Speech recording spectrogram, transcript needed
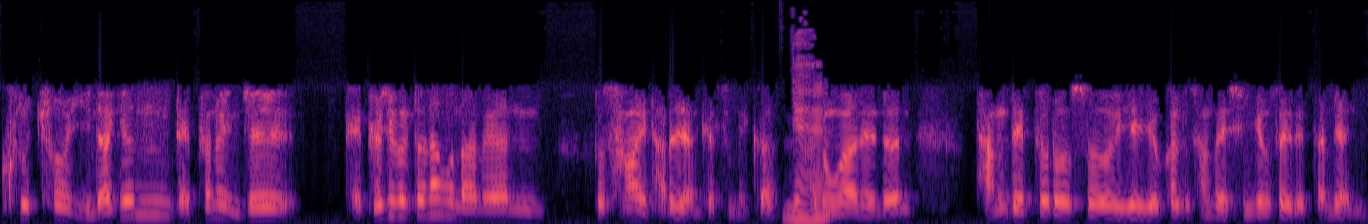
그렇죠. 이낙연 대표는 이제 대표직을 떠나고 나면 또 상황이 다르지 않겠습니까? 예. 그동안에는 당 대표로서의 역할도 상당히 신경 써야 됐다면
